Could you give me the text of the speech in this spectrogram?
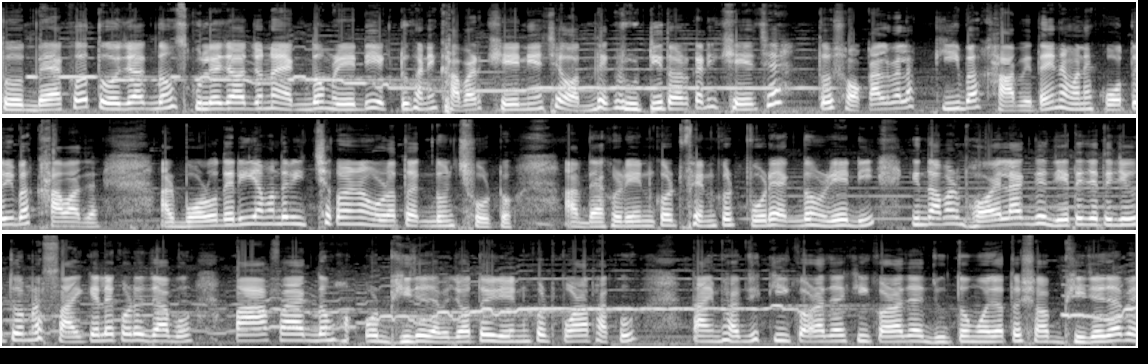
তো দেখো, তোজো একদম স্কুলে যাওয়ার জন্য একদম রেডি একটুখানি খাবার খেয়ে নিয়েছে, অর্ধেক রুটি তরকারি খেয়েছে। তো সকালবেলা কী বা খাবে, তাই না? মানে কতই বা খাওয়া যায়। আর বড়োদেরই আমাদের ইচ্ছে করে না, ওরা তো একদম ছোট। আর দেখো রেনকোট ফেনকোট পরে একদম রেডি কিন্তু আমার ভয় লাগছে, যেতে যেতে যেহেতু আমরা সাইকেলে করে যাব, পা ফা একদম ওর ভিজে যাবে। যতই রেনকোট পরা থাকুক তাই আমি ভাবছি কী করা যায়, কী করা যায়? জুতো মোজা তো সব ভিজে যাবে।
